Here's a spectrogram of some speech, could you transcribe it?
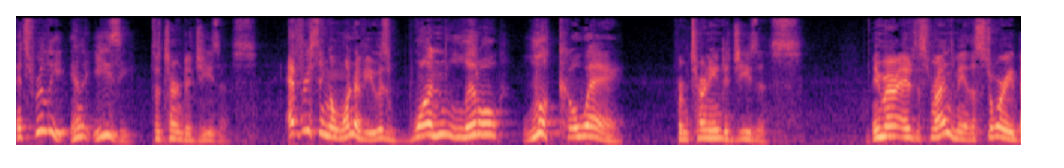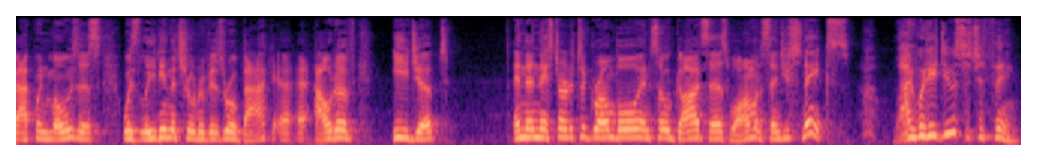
It's really easy to turn to Jesus. Every single one of you is one little look away from turning to Jesus. You remember, this reminds me of the story back when Moses was leading the children of Israel back uh, uh, out of Egypt, and then they started to grumble, and so God says, Well, I'm going to send you snakes. Why would he do such a thing?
